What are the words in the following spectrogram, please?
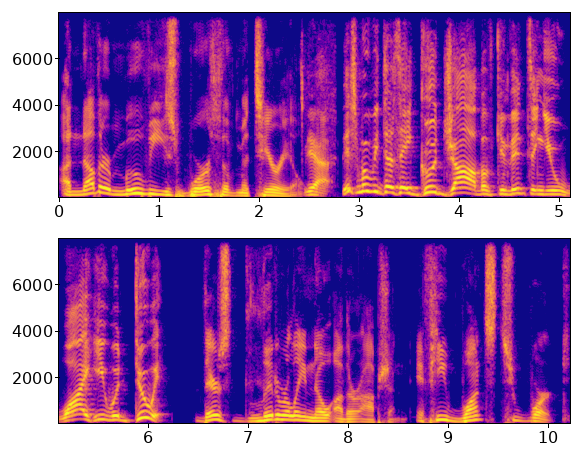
another movie's worth of material. Yeah. This movie does a good job of convincing you why he would do it. There's literally no other option. If he wants to work,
